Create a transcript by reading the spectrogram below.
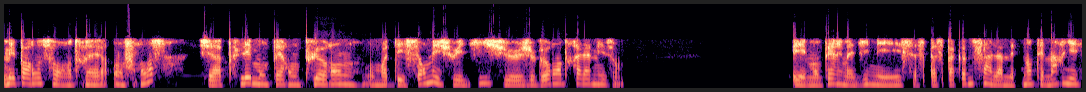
Mes parents sont rentrés en France. J'ai appelé mon père en pleurant au mois de décembre et je lui ai dit je, veux rentrer à la maison. Et mon père il m'a dit mais ça se passe pas comme ça là maintenant t'es marié.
